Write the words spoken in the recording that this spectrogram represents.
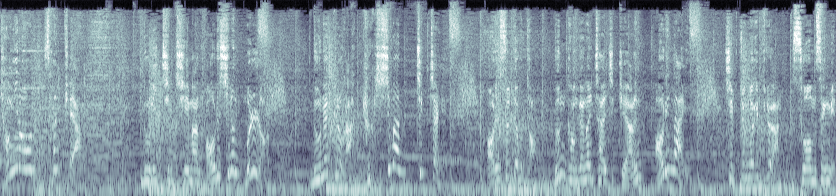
경이로운 상쾌함. 눈이 침침한 어르신은 물론 눈의 피로가 극심한 직장인 어렸을 때부터 눈 건강을 잘 지켜야 하는 어린아이. 집중력이 필요한 수험생 및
